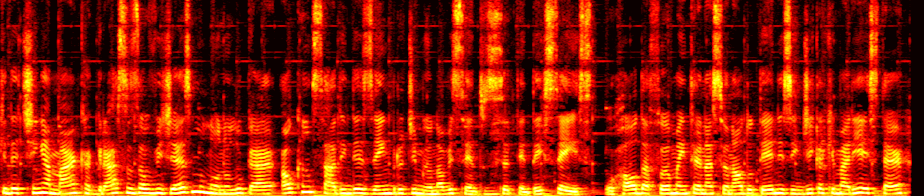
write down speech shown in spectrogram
que detinha a marca graças ao 29º lugar alcançado em dezembro de 1976. O Hall da Fama Internacional do Tênis indica que Maria Esther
